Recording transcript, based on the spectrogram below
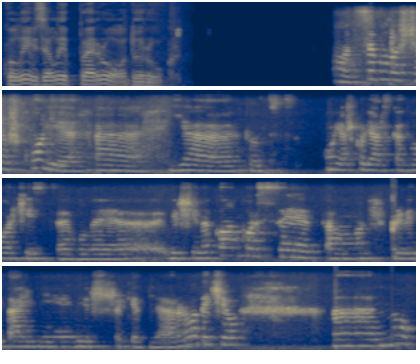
коли взяли перо до рук? О, це було ще в школі. Е, я тут моя школярська творчість це були е, вірші на конкурси, там привітальні віршики для родичів. Е, ну,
